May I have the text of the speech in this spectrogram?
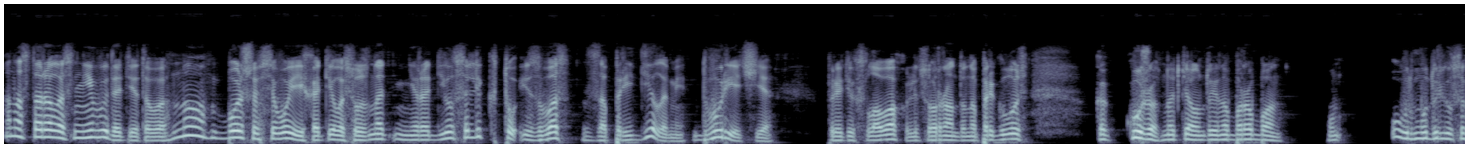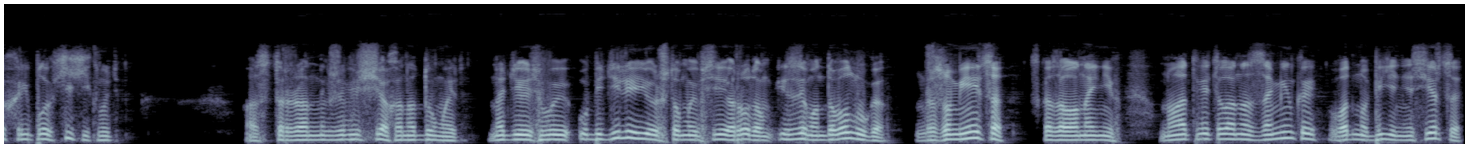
Она старалась не выдать этого, но больше всего ей хотелось узнать, не родился ли кто из вас за пределами двуречья. При этих словах лицо Ранда напряглось, как кожа, натянутая на барабан. Он умудрился хрипло хихикнуть. О странных же вещах она думает. Надеюсь, вы убедили ее, что мы все родом из Эмондова луга? Разумеется, —— сказала Найниф, но ответила она с заминкой в одно биение сердца,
